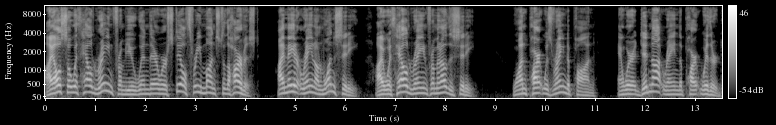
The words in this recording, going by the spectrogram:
I also withheld rain from you when there were still three months to the harvest. I made it rain on one city. I withheld rain from another city. One part was rained upon, and where it did not rain, the part withered.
